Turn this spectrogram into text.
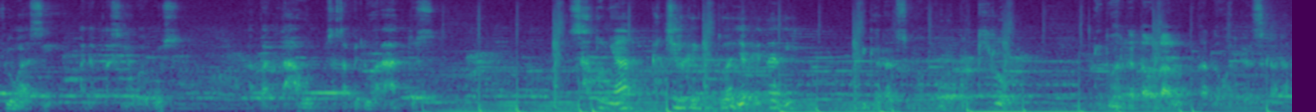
Cumasi. Adaptasinya bagus. 8 tahun bisa sampai 200. Satunya kecil kayak gitu aja kayak tadi. 350 per kilo. Itu harga tahun lalu atau harga sekarang.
